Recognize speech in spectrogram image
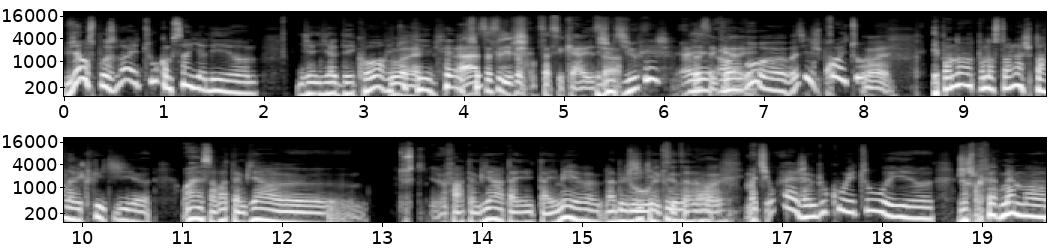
Viens, on se pose là et tout. Comme ça, il y a les, euh, il y, a, il y a le décor et Ouais. tout qui est bien. Ah, ça, c'est les gens, ça, c'est carré, je ça. me dis oui. c'est en carré. gros, euh, vas-y, je prends et tout. Ouais. Et pendant pendant ce temps-là, je parle avec lui. Je dis euh, ouais, ça va, t'aimes bien euh, tout ce qui, enfin t'aimes bien, t'as t'as aimé euh, la Belgique et tout. ouais. Il m'a dit ouais, j'aime beaucoup et tout et euh, genre je préfère même euh,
